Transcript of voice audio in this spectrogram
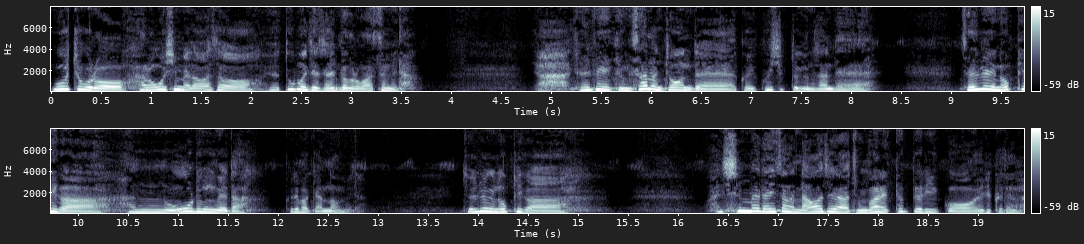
우측으로 한 50m 나와서 두 번째 절벽으로 왔습니다. 야, 절벽의 경사는 좋은데 거의 90도 경사인데 절벽의 높이가 한 5, 6m 그래밖에 안 나옵니다. 절벽의 높이가 한 10m 이상은 나와줘야 중간에 턱들이 있고 이렇거든요.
